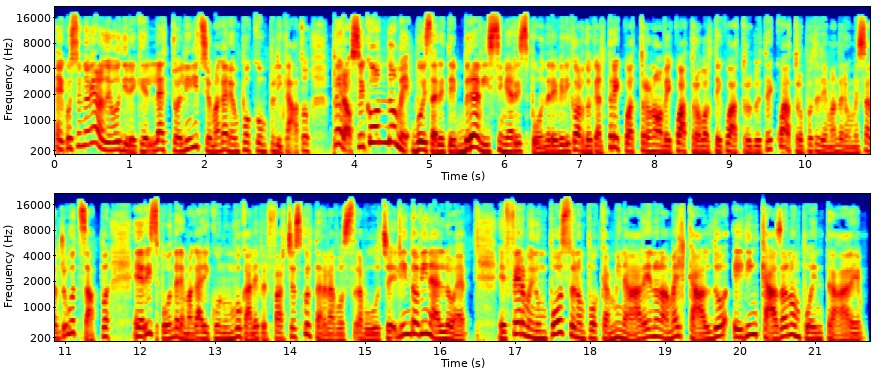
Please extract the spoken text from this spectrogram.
E questo indovinello devo dire che letto all'inizio magari è un po' complicato, però secondo me voi sarete bravissimi a rispondere. Vi ricordo che al 349 4 volte 4 234 potete mandare un messaggio WhatsApp e rispondere magari con un vocale per farci ascoltare la vostra voce. L'indovinello indovinello è: è fermo in un posto e non può camminare, non ama il caldo ed in casa non può entrare.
